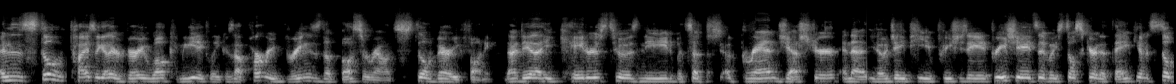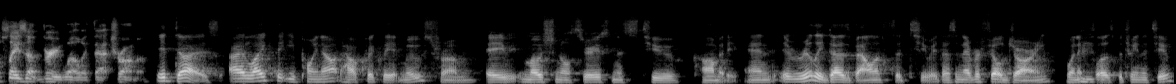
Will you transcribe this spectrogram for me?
And it still ties together very well comedically because that part where he brings the bus around still very funny. The idea that he caters to his need with such a grand gesture and that, you know, JP appreciates, appreciates it, but he's still scared to thank him. It still plays up very well with that trauma. It does. I like that you point out how quickly it moves from a emotional seriousness to comedy. And it really does balance the two. It doesn't ever feel jarring when it mm-hmm. flows between the two.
